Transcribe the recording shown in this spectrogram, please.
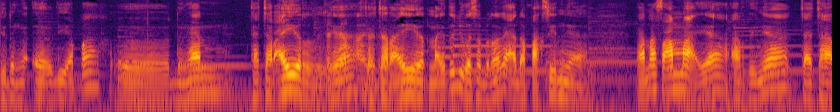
didengar- eh, di apa eh, dengan cacar air ya, air. cacar air. Nah, itu juga sebenarnya ada vaksinnya. Karena sama ya, artinya cacar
